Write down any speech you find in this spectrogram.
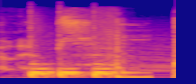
apocalypse.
